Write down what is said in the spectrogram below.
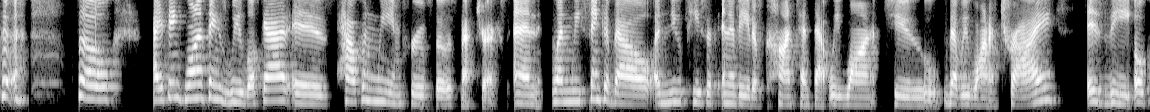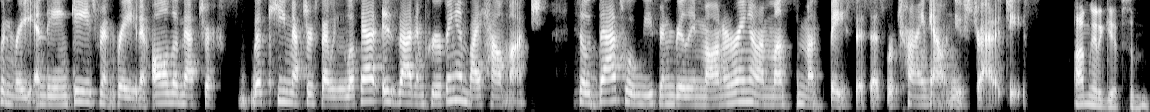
Yeah. so I think one of the things we look at is how can we improve those metrics? And when we think about a new piece of innovative content that we want to that we want to try, is the open rate and the engagement rate and all the metrics, the key metrics that we look at, is that improving and by how much? So that's what we've been really monitoring on a month to month basis as we're trying out new strategies. I'm going to give some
